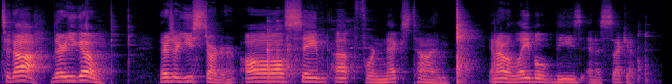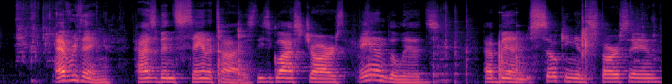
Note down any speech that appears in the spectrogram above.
Ta-da, there you go. There's our yeast starter, all saved up for next time. And I will label these in a second. Everything has been sanitized. These glass jars and the lids have been soaking in Star San.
